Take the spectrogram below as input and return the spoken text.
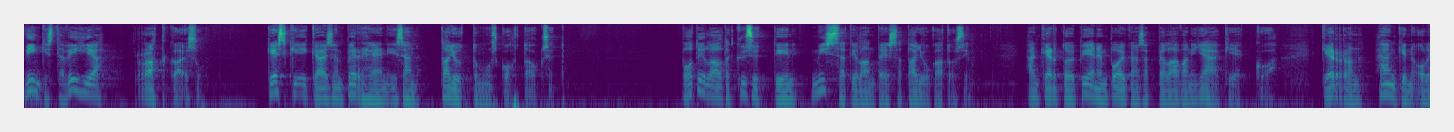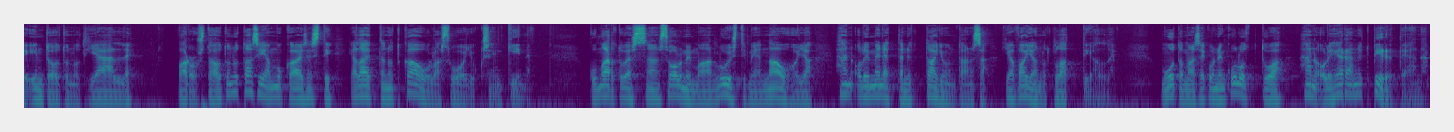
Vinkistä vihja, ratkaisu. Keski-ikäisen perheen isän tajuttomuuskohtaukset. Potilaalta kysyttiin, missä tilanteissa taju katosi. Hän kertoi pienen poikansa pelaavan jääkiekkoa. Kerran hänkin oli intoutunut jäälle, varustautunut asianmukaisesti ja laittanut kaulasuojuksenkin. Kumartuessaan solmimaan luistimien nauhoja hän oli menettänyt tajuntansa ja vajonnut lattialle. Muutaman sekunnin kuluttua hän oli herännyt pirteänä.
